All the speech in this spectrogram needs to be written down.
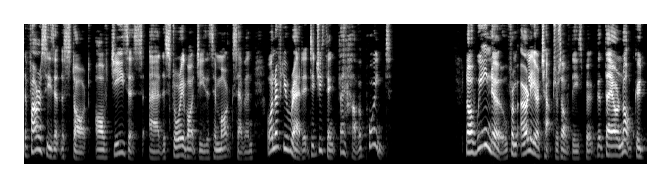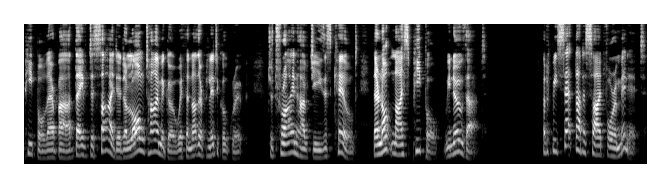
The Pharisees at the start of Jesus, uh, the story about Jesus in Mark 7, I wonder if you read it, did you think they have a point? Now, we know from earlier chapters of these books that they are not good people, they're bad. They've decided a long time ago with another political group to try and have Jesus killed. They're not nice people, we know that. But if we set that aside for a minute,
